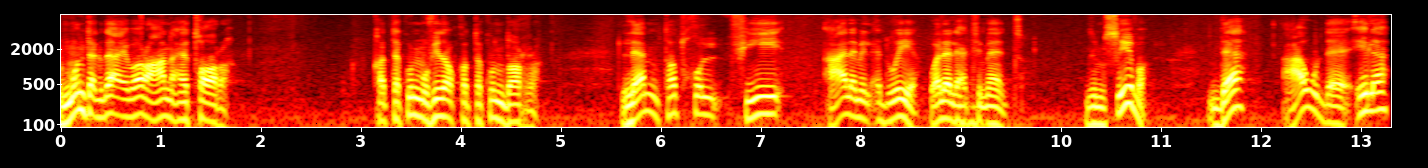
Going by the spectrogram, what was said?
والمنتج ده عبارة عن عطارة. قد تكون مفيدة وقد تكون ضارة. لم تدخل في عالم الأدوية ولا الاعتماد. دي مصيبة. ده عودة إلى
